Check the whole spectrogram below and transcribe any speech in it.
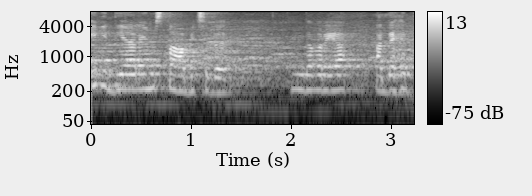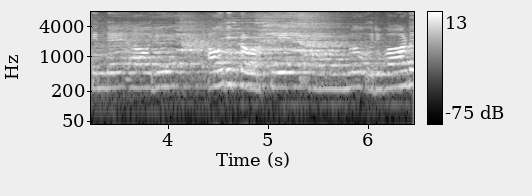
ഈ വിദ്യാലയം സ്ഥാപിച്ചത്. എന്താ പറയുക അദ്ദേഹത്തിന്റെ ആ ഒരു ആ ഒരു പ്രവൃത്തിയെ നമ്മൾ ഒരുപാട്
